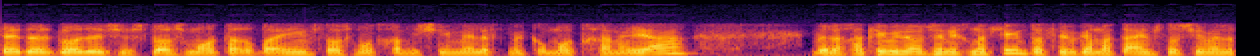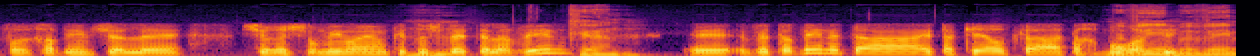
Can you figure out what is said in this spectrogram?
סדר גודל של 340-350 אלף מקומות חנייה, ולחצי מיליון שנכנסים תוסיף גם 230 אלף רכבים של, אה, שרשומים היום כתושבי תל אביב, כן, אה, ותבין את, ה, את הכאוס התחבורתי. מבין, מבין.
